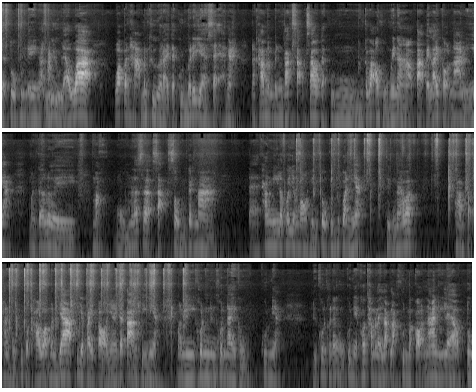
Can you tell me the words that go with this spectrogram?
อะตัวคุณเองอะรู้อยู่แล้วว่าว่าปัญหามันคืออะไรแต่คุณไม่ได้แยแสไงนะคะมันเป็นรักสามเศร้าแต่คุณเหมือนกับว่าเอาหูไม่นา เอาตาไปไล่ก่อนหน้านี้อะมันก็เลยหมักหมมและสะสะสมกันมา แต่ครั้งนี้เราก็ยังมองเห็นตัวคุณทุกวันนี้ถึงแม้ว่าความสัมพันธ์ของคุณกับเขาอะมันยากที่จะไปต่อยังไงก็ตามทีเนี่ย มันมีคนหนึ่งคนใดของคุณเนี่ย รือคนคนนั้นของคุณเนี่ยเขาทำอะไรรับหลังคุณมาก่อนหน้านี้แล้ว ตัว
